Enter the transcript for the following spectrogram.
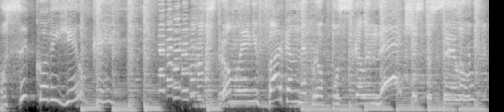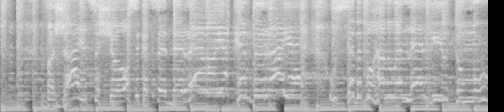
Осикові гілки, стромлені в парка не пропускали нечисту силу. Вважається, що осика це дерево, яке вбирає у себе погану енергію, тому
